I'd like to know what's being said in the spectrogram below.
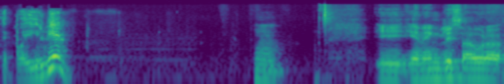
te puede ir bien. Mm. In English ahora,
